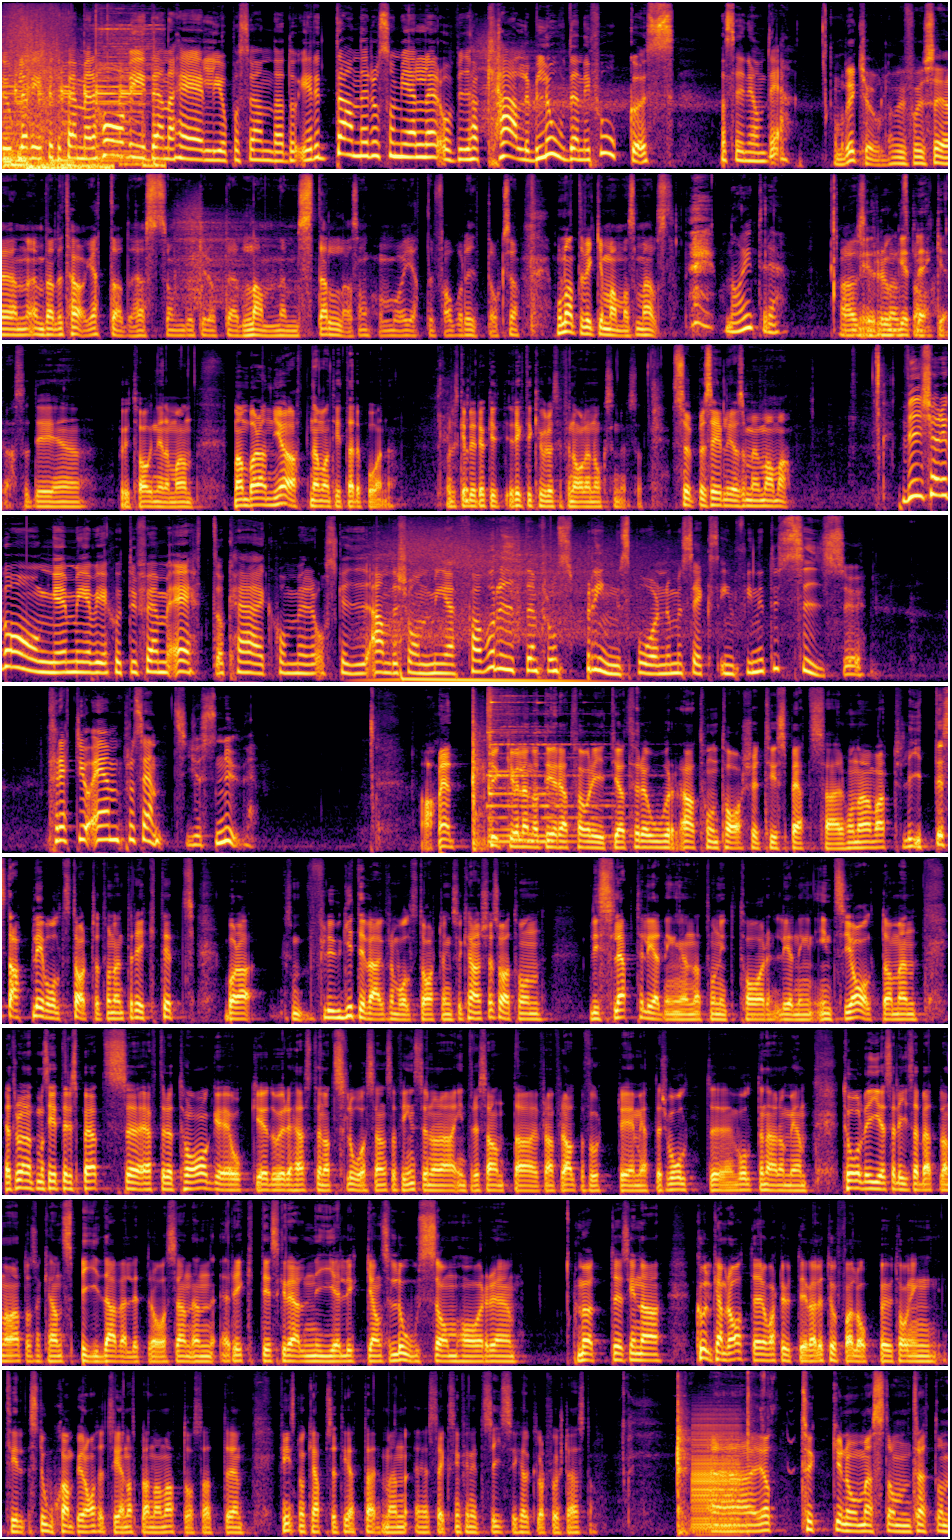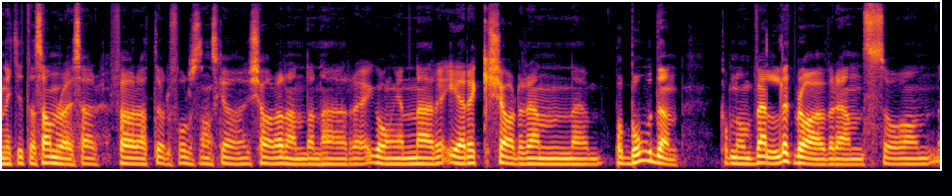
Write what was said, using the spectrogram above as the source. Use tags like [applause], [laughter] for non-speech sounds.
Dubbla V75 har vi denna helg och på söndag då är det Dannero som gäller och vi har kallbloden i fokus. Vad säger ni om det? Ja, men det är kul. Vi får ju se en, en väldigt högättad häst som dyker upp där, Lannem Stella, som kommer vara jättefavorit också. Hon har inte vilken mamma som helst. Hon har ju inte det. Ja, Det är ruggigt läcker. Alltså det är på uttagningen när man, man bara njöt när man tittade på henne. Och det ska bli riktigt, riktigt kul att se finalen också nu. Så. som är mamma. Vi kör igång med V751 och här kommer Oskar J Andersson med favoriten från springspår nummer 6 Infinity Sisu. 31 procent just nu. Ja, men jag tycker väl ändå att det är rätt favorit. Jag tror att hon tar sig till spets här. Hon har varit lite stapplig i voltstart så att hon har inte riktigt bara liksom flugit iväg från voltstarten. Så kanske så att hon blir släppt till ledningen, att hon inte tar ledningen initialt. Då. Men jag tror att man sitter i spets eh, efter ett tag eh, och eh, då är det hästen att slå. Sen så finns det några intressanta, framförallt på 40 meters volt, volten här då med 12 IS Elisabeth bland annat, och som kan spida väldigt bra. Sen en riktig skräll, 9 Lyckans Los som har mött sina kullkamrater och varit ute i väldigt tuffa lopp. Uttagning till Storchampionatet senast bland annat. Då, så att det eh, finns nog kapacitet där. Men eh, Sex Infinity Seas är helt klart första hästen. Eh, jag tycker nog mest om 13 Nikita Sunrise här för att Ulf Olsson ska köra den den här eh, gången. När Erik körde den eh, på Boden kom de väldigt bra överens och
